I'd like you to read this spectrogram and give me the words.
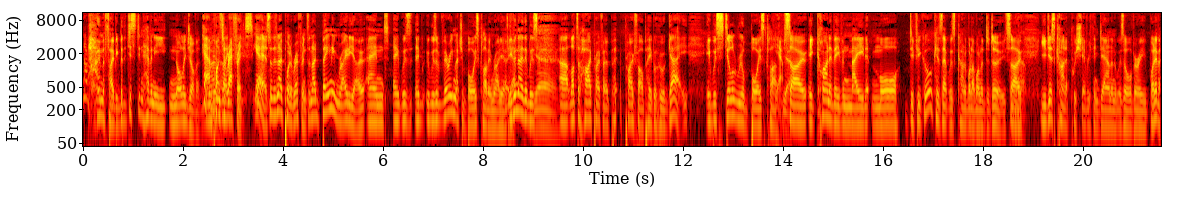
not homophobic, but they just didn't have any knowledge of it. Yeah, and know, point of like- reference. Yeah. yeah, so there's no point of reference. And I'd been in radio, and it was it, it was a very much a boys' club in radio. Even though there was Yeah. uh, lots of high profile profile people who were gay, it was still a real boys' club. Yeah. Yeah. So it kind of even made it more difficult because that was kind of what I wanted to do. So Yeah. you just kind of pushed everything down, and it was all very whatever.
